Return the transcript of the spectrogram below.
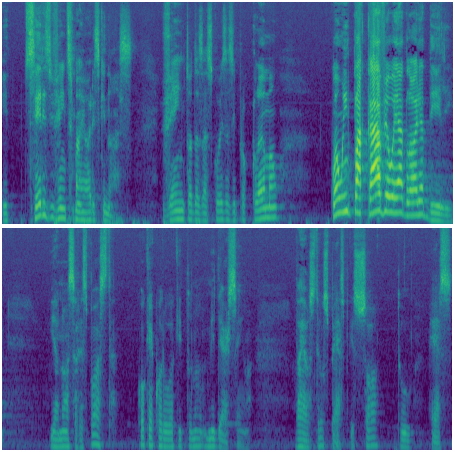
E seres viventes maiores que nós veem todas as coisas e proclamam quão implacável é a glória dele. E a nossa resposta? Qualquer coroa que tu me der, Senhor, vai aos teus pés, porque só tu és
